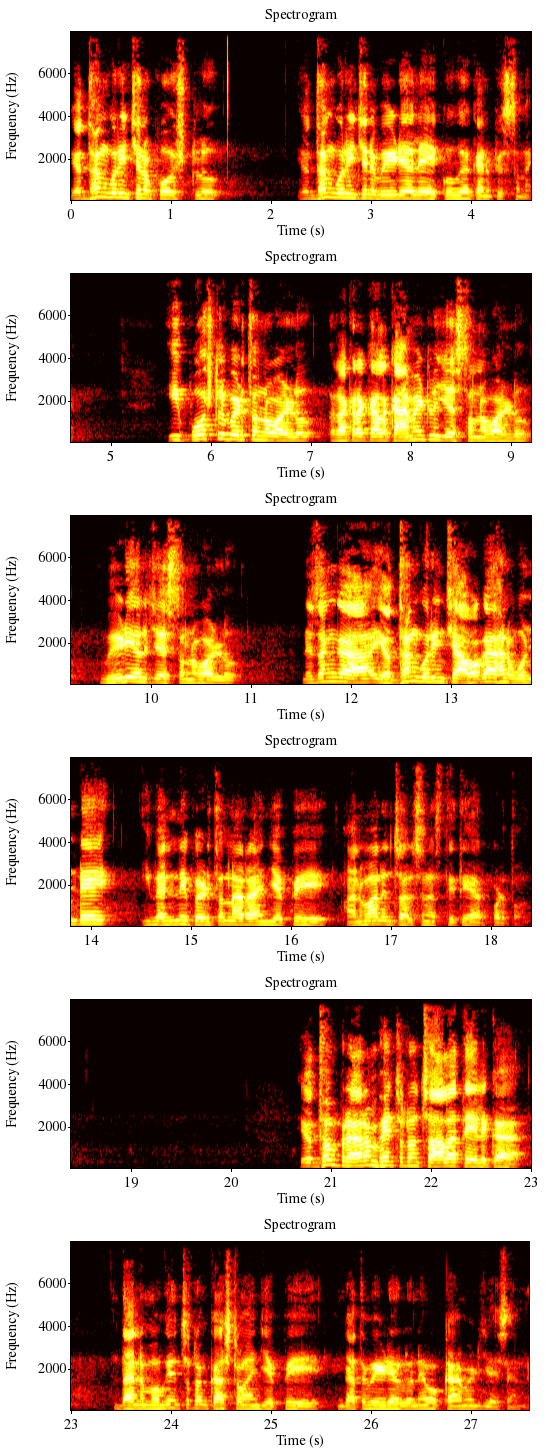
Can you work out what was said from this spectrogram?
యుద్ధం గురించిన పోస్టులు యుద్ధం గురించిన వీడియోలే ఎక్కువగా కనిపిస్తున్నాయి. ఈ పోస్టులు పెడుతున్న వాళ్ళు రకరకాల కామెంట్లు చేస్తున్న వాళ్ళు వీడియోలు చేస్తున్న వాళ్ళు నిజంగా యుద్ధం గురించి అవగాహన ఉండే ఇవన్నీ పెడుతున్నారా అని చెప్పి అనుమానించాల్సిన స్థితి ఏర్పడుతోంది. యుద్ధం ప్రారంభించడం చాలా తేలిక. దాన్ని ముగించడం కష్టం అని చెప్పి గత వీడియోలోనే ఒక కామెంట్ చేశాను.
